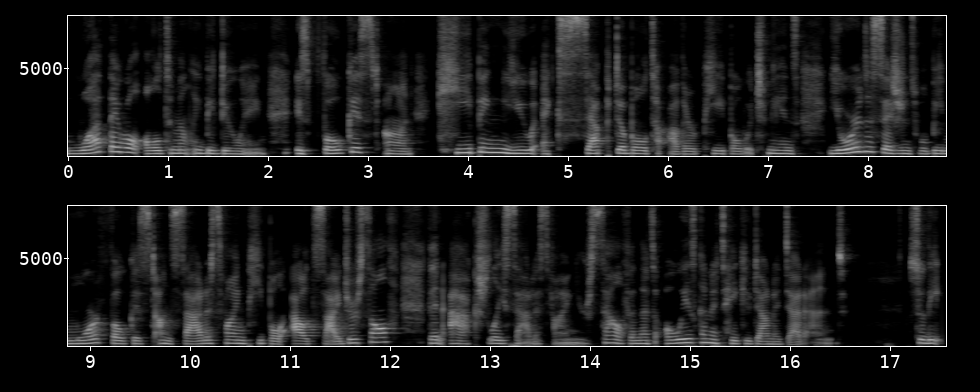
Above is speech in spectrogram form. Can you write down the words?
what they will ultimately be doing is focused on keeping you acceptable to other people, which means your decisions will be more focused on satisfying people outside yourself than actually satisfying yourself. And that's always going to take you down a dead end. So the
